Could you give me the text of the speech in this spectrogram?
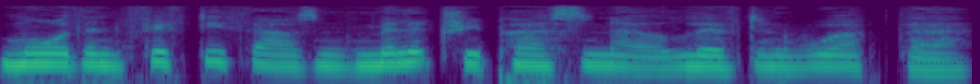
more than 50,000 military personnel lived and worked there,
